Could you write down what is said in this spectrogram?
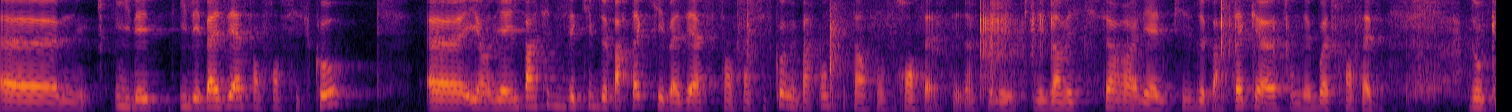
il, est, il est basé à San Francisco. et il y a une partie des équipes de Partech qui est basée à San Francisco, mais par contre, c'est un fonds français. C'est-à-dire que les, les investisseurs, les LPs de Partech sont des boîtes françaises. Donc,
